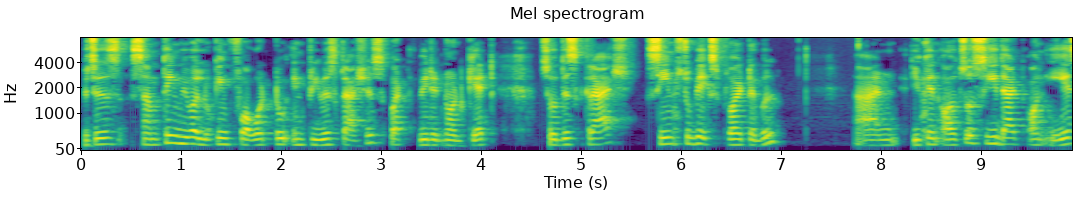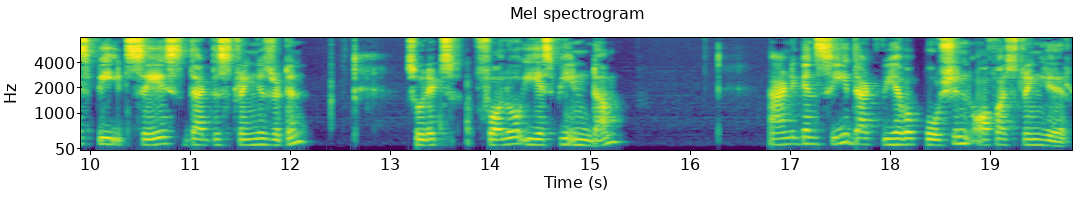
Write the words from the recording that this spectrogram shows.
which is something we were looking forward to in previous crashes but we did not get. So this crash seems to be exploitable. And you can also see that on ESP it says that the string is written. So let's follow ESP in dump. And you can see that we have a portion of our string here.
